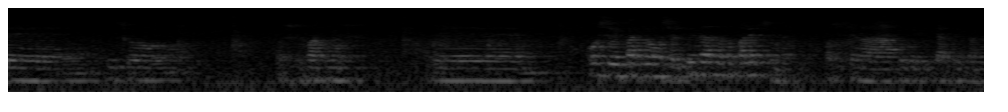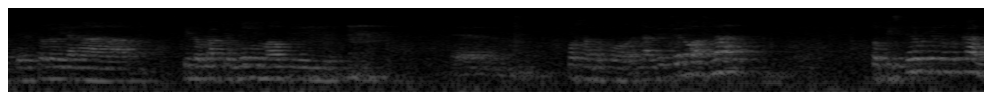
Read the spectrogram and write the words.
ε, πίσω βαθμούς. Ε, όσο υπάρχει όμως ελπίδα θα το παλέψουμε, όσο και να ακούγεται και. Και δεν το για να στείλω κάποιο μήνυμα ότι, ε, πώς να το πω, καλύτερο, απλά το πιστεύω και θα το κάνω.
